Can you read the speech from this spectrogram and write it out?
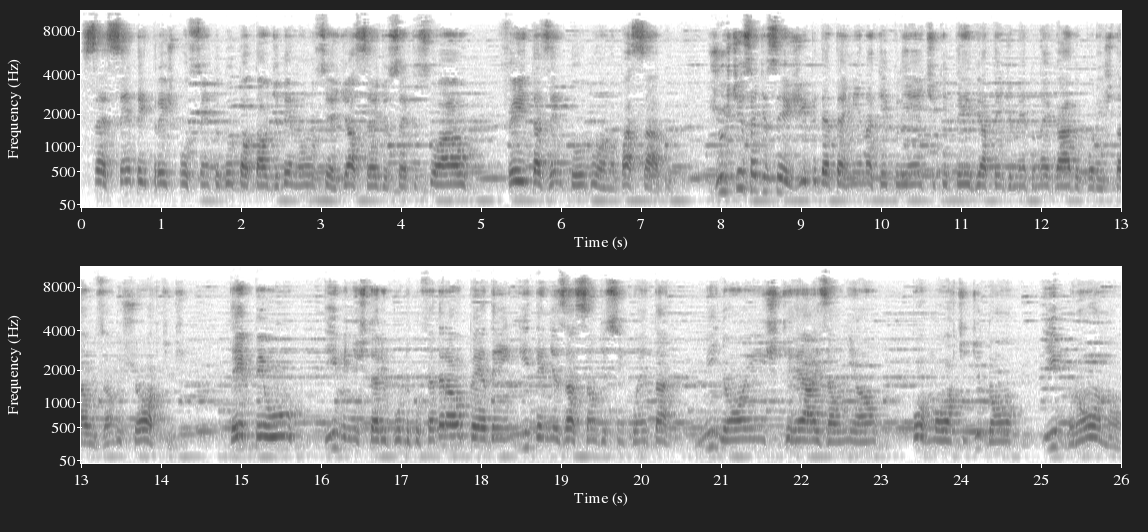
63% do total de denúncias de assédio sexual feitas em todo o ano passado. Justiça de Sergipe determina que cliente que teve atendimento negado por estar usando shorts. DPU e Ministério Público Federal pedem indenização de 50 milhões de reais à União por morte de Dom e Bruno.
